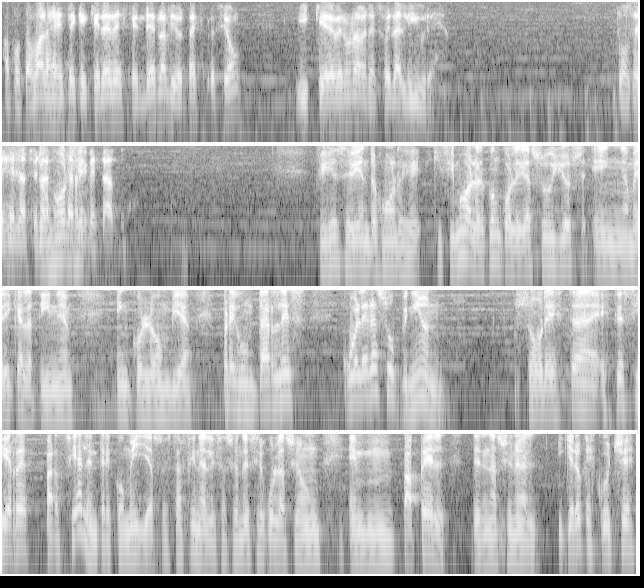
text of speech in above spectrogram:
apostamos a la gente que quiere defender la libertad de expresión y quiere ver una Venezuela libre. Entonces el Nacional Don está respetando. Fíjese bien, don Jorge, quisimos hablar con colegas suyos en América Latina, en Colombia, preguntarles cuál era su opinión sobre esta, este cierre parcial, entre comillas, o esta finalización de circulación en papel del Nacional. Y quiero que escuche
